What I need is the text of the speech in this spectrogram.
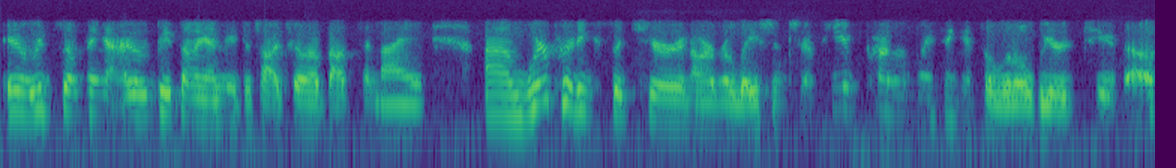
it would something it would be something I need to talk to him about tonight. Um, we're pretty secure in our relationship. He'd probably think it's a little weird too, though.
